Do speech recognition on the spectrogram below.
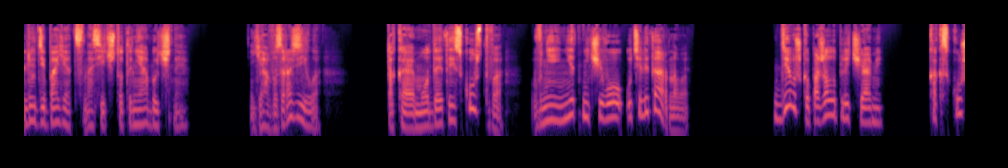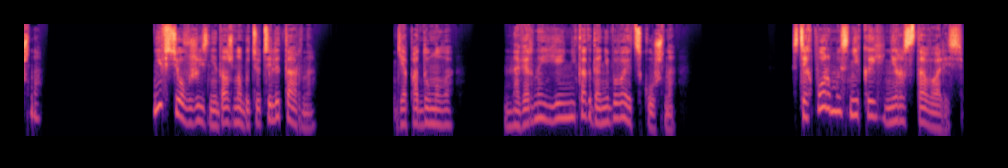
Люди боятся носить что-то необычное. Я возразила. Такая мода — это искусство, в ней нет ничего утилитарного. Девушка пожала плечами. Как скучно. Не все в жизни должно быть утилитарно. Я подумала, наверное, ей никогда не бывает скучно. С тех пор мы с Никой не расставались,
